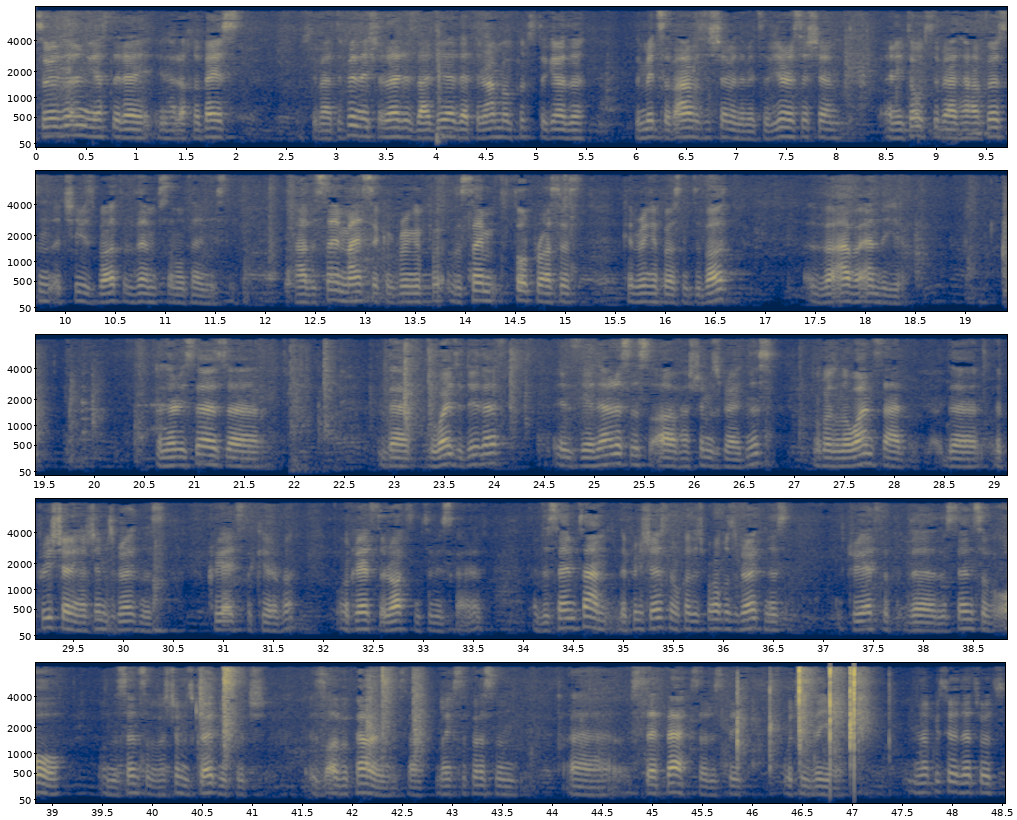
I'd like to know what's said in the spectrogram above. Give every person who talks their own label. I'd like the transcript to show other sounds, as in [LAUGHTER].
Speaker 1: So we learned yesterday in Halacha Beis, which we're about to finish, and that is the idea that the Rambam puts together the mitzvah of Avos Hashem and the mitzvah of Yiras Hashem, and he talks about how a person achieves both of them simultaneously. How the same Maisa can bring a, the same thought process can bring a person to both the Ava and the Yir. And then he says uh, that the way to do that is the analysis of Hashem's greatness, because on the one side, the, the appreciating Hashem's greatness creates the kirva, or creates the ratzon to miskarev. At the same time, the appreciation of Kadosh Baruch Hu's greatness creates the, the, the sense of awe, and the sense of Hashem's greatness, which is overpowering. It's like makes the person uh, step back, so to speak, which is the year. Like we said, that's what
